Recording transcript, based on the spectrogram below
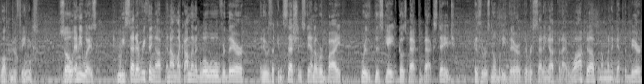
Welcome to Phoenix. So, anyways, we set everything up and I'm like, I'm going to go over there. And it was a concession stand over by where this gate goes back to backstage because there was nobody there. They were setting up. And I walk up and I'm going to get the beer.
